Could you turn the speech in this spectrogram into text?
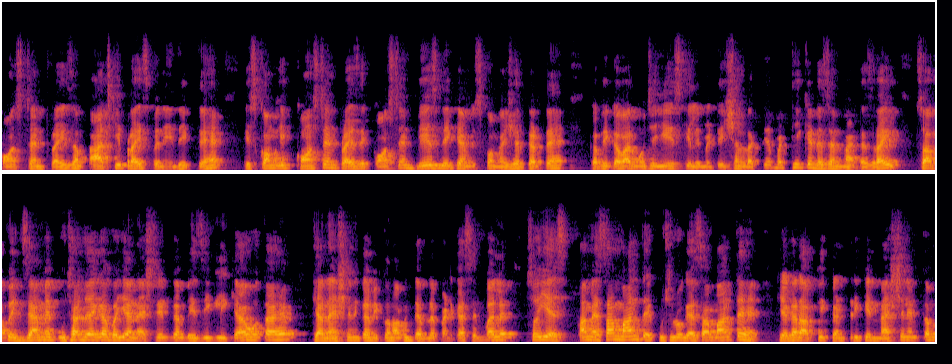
constant price हम आज की प्राइस पे नहीं देखते हैं। इसको हम एक कांस्टेंट प्राइस एक कांस्टेंट बेस लेके हम इसको मेजर करते हैं। कभी कभार मुझे ये इसकी लिमिटेशन लगती है बट ठीक है डजेंट मैटर्स राइट सो आपको एग्ज़ाम में पूछा जाएगा भैया नेशनल इनकम बेसिकली क्या होता है? क्या नेशनल इनकम इकोनॉमिक डेवलपमेंट का सिंबल है? सो so, यस yes, हम ऐसा मानते हैं कुछ लोग ऐसा मानते हैं कि अगर आपकी कंट्री की नेशनल इनकम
